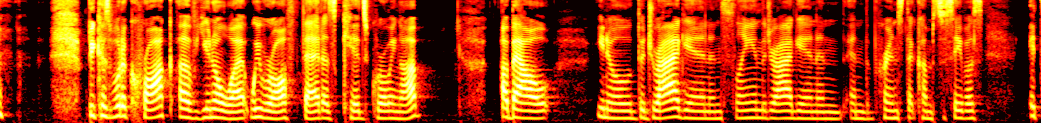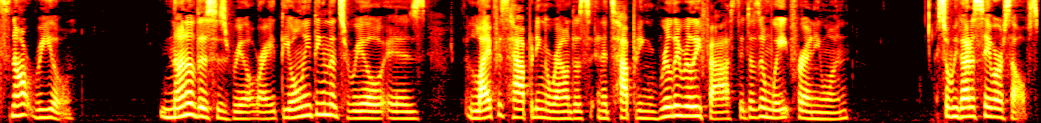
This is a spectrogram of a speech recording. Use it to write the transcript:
because what a crock of, you know what, we were all fed as kids growing up about, you know, the dragon and slaying the dragon and, and the prince that comes to save us. It's not real. None of this is real, right? The only thing that's real is life is happening around us and it's happening really, really fast. It doesn't wait for anyone. So we got to save ourselves.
